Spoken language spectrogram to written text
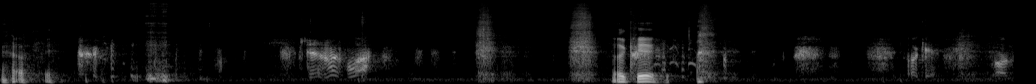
Okay. Stell dir mal vor. Okay. Okay. Und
